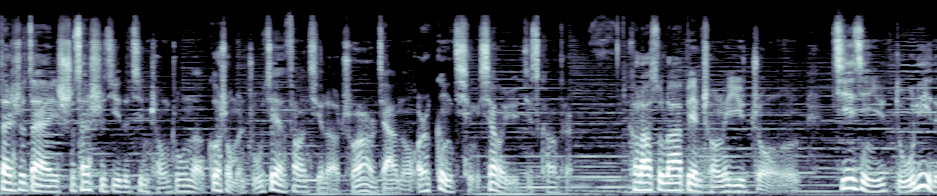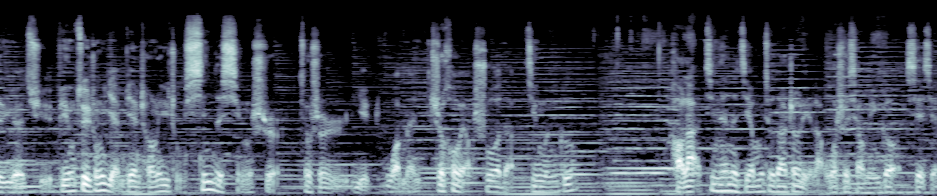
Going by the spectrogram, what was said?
但是在十三世纪的进程中呢，歌手们逐渐放弃了纯奥尔加农，而更倾向于 discounter。克劳苏拉变成了一种接近于独立的乐曲，并最终演变成了一种新的形式，就是以我们之后要说的经文歌。好了，今天的节目就到这里了。我是小明哥，谢谢。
